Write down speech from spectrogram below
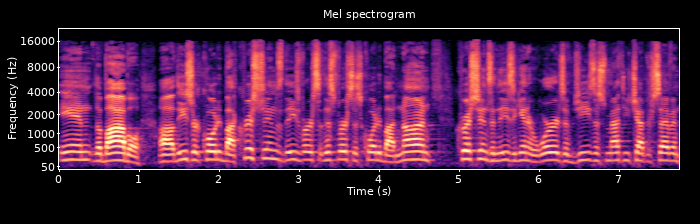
in the Bible. Uh, these are quoted by Christians. These verse, this verse is quoted by non Christians, and these again are words of Jesus. Matthew chapter 7,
